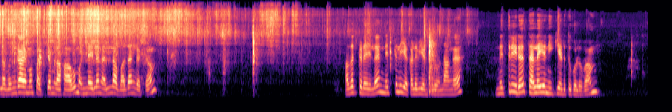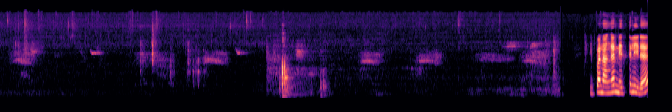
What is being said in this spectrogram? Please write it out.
அதில் வெங்காயமும் பச்சை மிளகாவும் எண்ணெயில் நல்லா வதங்கட்டும். அதற்கிடையில் நெத்திலியை கழுவி எடுத்துடுவோம் நாங்கள் நெத்திலியிட தலையை நீக்கி எடுத்துக்கொள்ளுவோம் இப்போ நாங்கள் நெத்திலியோட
